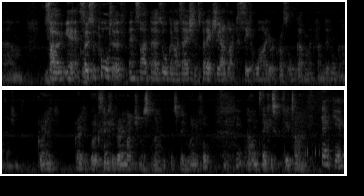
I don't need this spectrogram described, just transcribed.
Um, so yeah, so supportive inside those organisations, but actually I'd like to see it wider across all government funded organisations. Great, great. Well, look, thank you very much, Mr. Martin. It's been wonderful. Thank you. Um, thank you for your time. Thank you.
